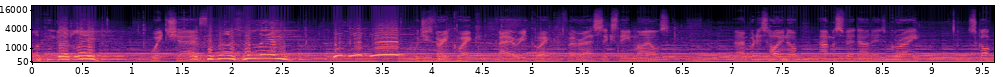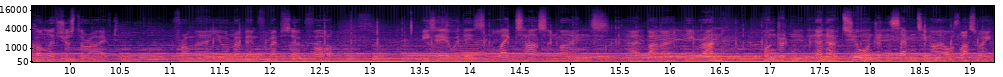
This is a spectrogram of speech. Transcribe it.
Looking good, Lee. which uh, some noise for Lee. Which is very quick, very quick for uh, 16 miles. Uh, but it's hotting up. Atmosphere down here is great. Scott Cunliffe's just arrived from. Uh, you'll remember him from episode four. He's here with his legs, hearts, and minds uh, banner. He ran 100, and- uh, no, 270 miles last week.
